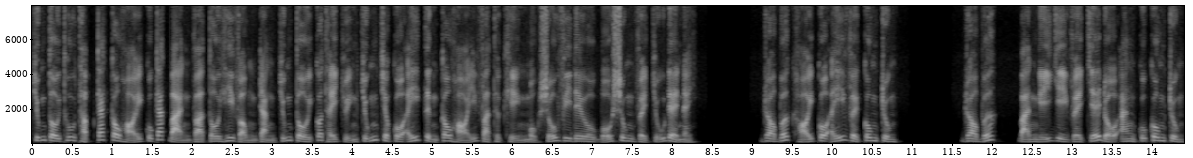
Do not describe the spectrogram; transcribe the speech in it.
chúng tôi thu thập các câu hỏi của các bạn và tôi hy vọng rằng chúng tôi có thể chuyển chúng cho cô ấy từng câu hỏi và thực hiện một số video bổ sung về chủ đề này. Robert hỏi cô ấy về côn trùng. Robert, bạn nghĩ gì về chế độ ăn của côn trùng?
